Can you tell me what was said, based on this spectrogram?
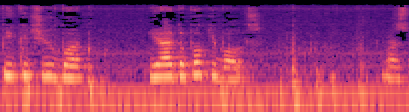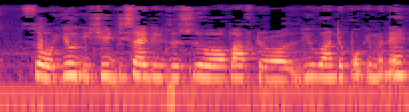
Pikachu, but here are the Pokeballs. So Yogesh, you decided to show up after all. You want a Pokemon, eh?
